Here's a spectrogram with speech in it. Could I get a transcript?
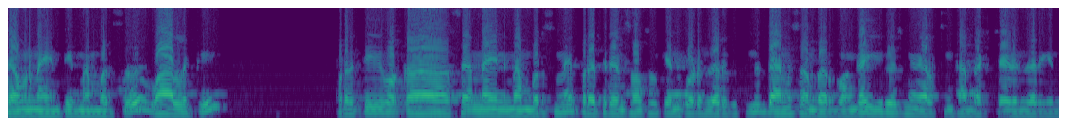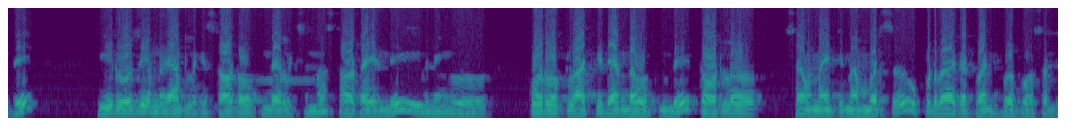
seven ninety members వాళ్ళకి ప్రతి ఒక నైన్ మెంబర్స్ని ప్రతి రెండు సంవత్సరాలకి ఎన్నుకోవడం జరుగుతుంది. దాని సందర్భంగా ఈ రోజు మేము ఎలక్షన్ కండక్ట్ చేయడం జరిగింది. ఈ రోజు ఎనిమిది గంటలకి స్టార్ట్ అవుతుంది ఎలక్షన్ స్టార్ట్ అయింది. ఈవినింగ్ ఫోర్ ఓ క్లాక్ ఇది ఎండ్ అవుతుంది. టోటల్ సెవెన్ నైన్టీ మెంబర్స్ ఇప్పుడు దాకా twenty four percent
